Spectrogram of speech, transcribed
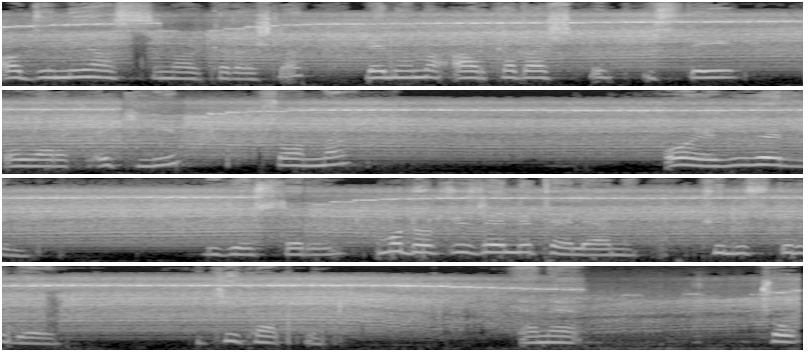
adını yazsın arkadaşlar. Ben ona arkadaşlık isteği olarak ekleyeyim. Sonra o evi veririm. Bir gösterelim. Ama 450 TL yani. Külüstür bir ev. İki katlı. Yani çok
